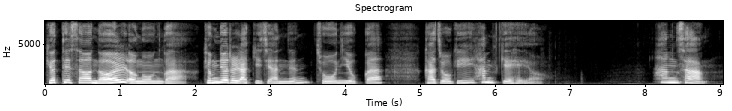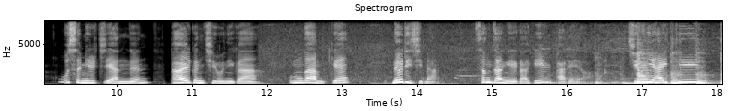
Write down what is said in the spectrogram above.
곁에서 늘 응원과 격려를 아끼지 않는 좋은 이웃과 가족이 함께 해요. 항상 웃음 잃지 않는 밝은 지훈이가 꿈과 함께 느리지만 성장해 가길 바래요. 지훈이 화이팅!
